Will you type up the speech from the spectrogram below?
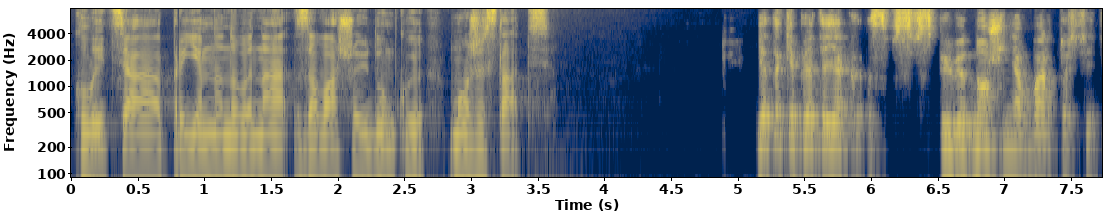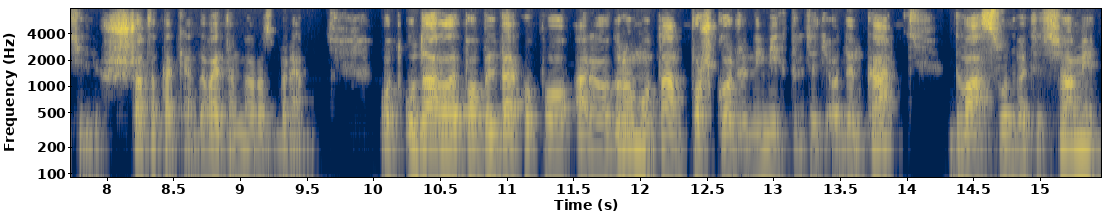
коли ця приємна новина, за вашою думкою, може статися? Є таке поняття, як співвідношення вартості цілі. Що це таке? Давайте ми розберемо. От ударили по Бельбеку по аеродрому, там пошкоджений міг 31К, два Су-27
